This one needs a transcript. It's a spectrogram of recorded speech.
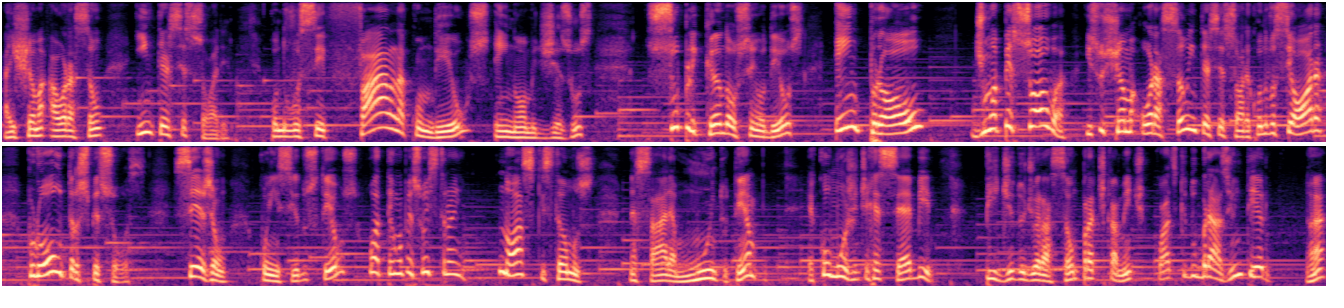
Aí chama a oração intercessória. Quando você fala com Deus em nome de Jesus, suplicando ao Senhor Deus em prol de uma pessoa. Isso chama oração intercessória, quando você ora por outras pessoas, sejam conhecidos teus ou até uma pessoa estranha. Nós que estamos nessa área há muito tempo, é comum a gente recebe pedido de oração praticamente quase que do Brasil inteiro né?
